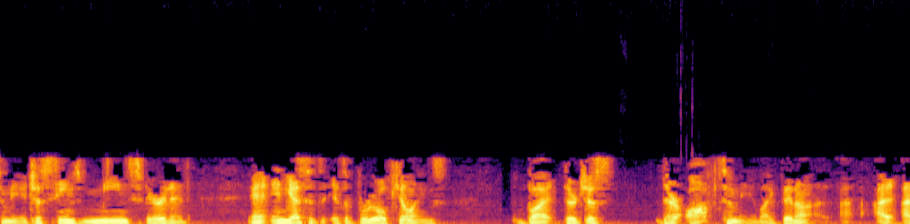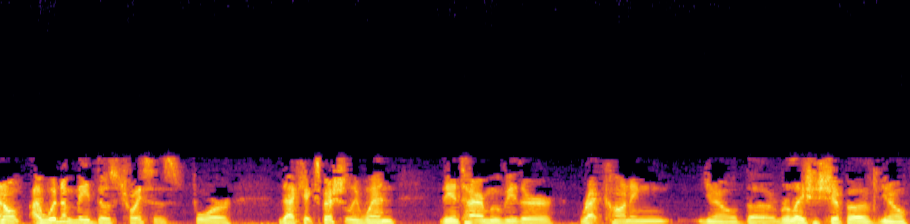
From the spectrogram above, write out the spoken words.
to me. It just seems mean spirited, and, and yes, it's it's a brutal killings, but they're just they're off to me. Like they don't. I I, don't. I wouldn't have made those choices for that especially when the entire movie they're retconning, you know, the relationship of you know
